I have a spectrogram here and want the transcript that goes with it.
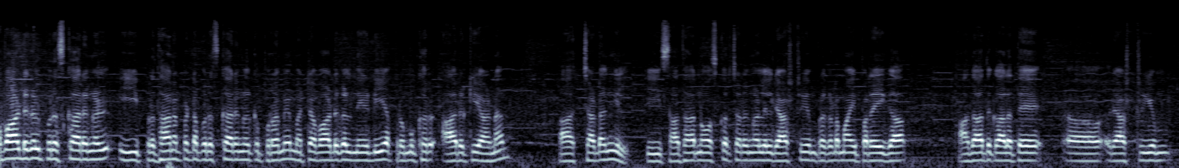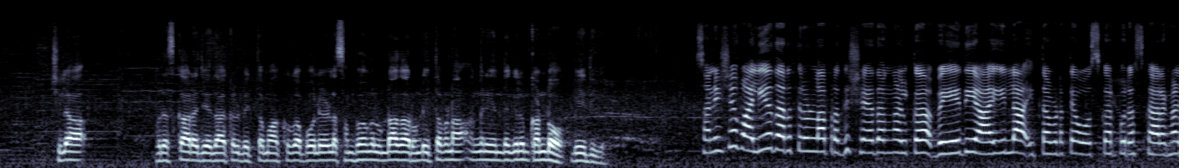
അവാർഡുകൾ പുരസ്കാരങ്ങൾ ഈ പ്രധാനപ്പെട്ട പുരസ്കാരങ്ങൾക്ക് പുറമെ മറ്റ് അവാർഡുകൾ നേടിയ പ്രമുഖർ ആരൊക്കെയാണ്? ചടങ്ങിൽ ഈ സാധാരണ ഓസ്കർ ചടങ്ങുകളിൽ രാഷ്ട്രീയം പ്രകടമായി പറയുക അതാത് കാലത്തെ രാഷ്ട്രീയം ചില പുരസ്കാര ജേതാക്കൾ വ്യക്തമാക്കുക പോലെയുള്ള സംഭവങ്ങൾ ഉണ്ടാകാറുണ്ട്. ഇത്തവണ അങ്ങനെ എന്തെങ്കിലും കണ്ടോ വേദിയിൽ? സനീഷ് വലിയ തരത്തിലുള്ള പ്രതിഷേധങ്ങൾക്ക് വേദിയായില്ല ഇത്തവണത്തെ ഓസ്കർ പുരസ്കാരങ്ങൾ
